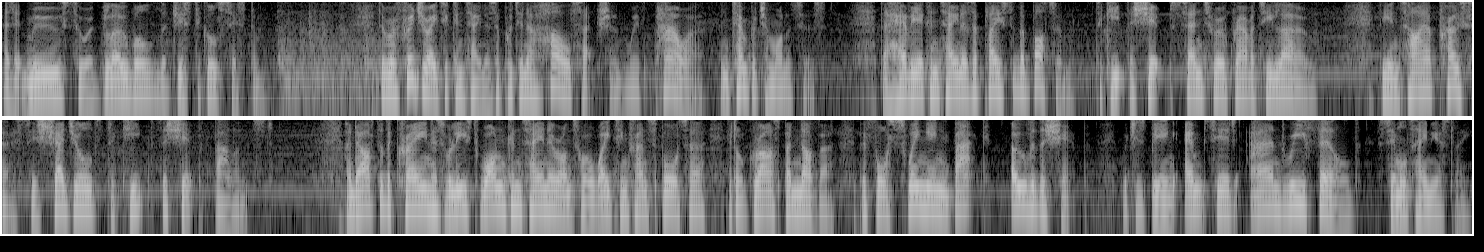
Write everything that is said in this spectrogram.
as it moves through a global logistical system. The refrigerated containers are put in a hull section with power and temperature monitors. The heavier containers are placed at the bottom to keep the ship's centre of gravity low. The entire process is scheduled to keep the ship balanced. And after the crane has released one container onto a waiting transporter, it'll grasp another before swinging back over the ship, which is being emptied and refilled simultaneously.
